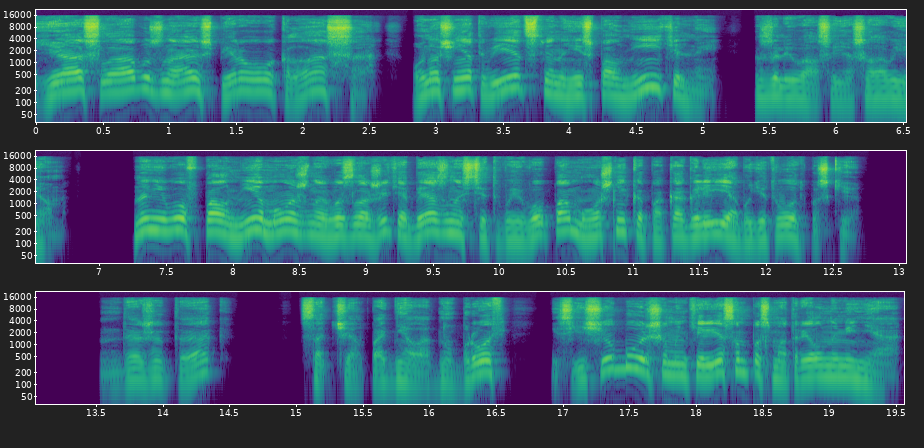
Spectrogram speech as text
Я Славу знаю с первого класса. Он очень ответственный и исполнительный, заливался я соловьем. На него вполне можно возложить обязанности твоего помощника, пока Галия будет в отпуске. Даже так? Сатчан поднял одну бровь и с еще большим интересом посмотрел на меня.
